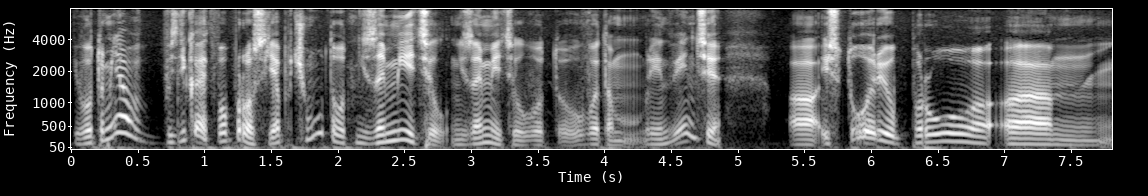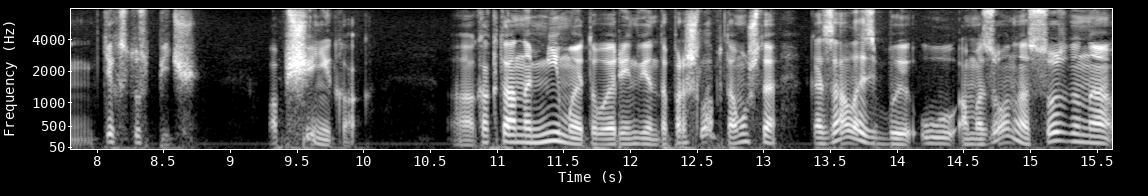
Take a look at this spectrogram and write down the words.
И вот у меня возникает вопрос, я почему-то вот не заметил, не заметил вот в этом реинвенте а, историю про а, текст-to-speech. Вообще никак. А, как-то она мимо этого реинвента прошла, потому что, казалось бы, у Амазона создана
